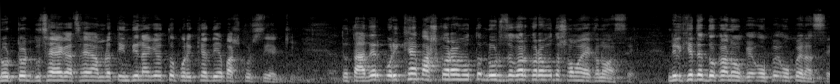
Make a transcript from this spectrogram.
নোট টোট গুছায় গাছায় আমরা তিন দিন আগেও তো পরীক্ষা দিয়ে পাশ করছি আর কি। তো তাদের পরীক্ষায় পাশ করার মতো নোট জোগাড় করার মতো সময় এখনও আছে। নীলক্ষেতের দোকানও ওকে ওপেন আছে।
